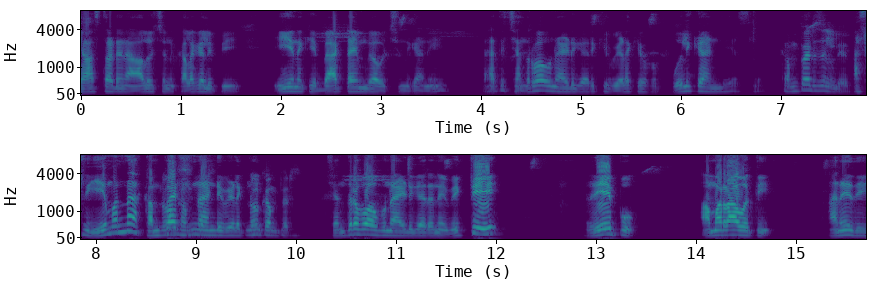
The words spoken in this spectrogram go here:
చేస్తాడనే ఆలోచన కలగలిపి ఈయనకి బ్యాడ్ టైంగా వచ్చింది కానీ లేకపోతే చంద్రబాబు నాయుడు గారికి వీళ్ళకి ఒక పోలిక అండి అసలు. కంపారిజన్ లేదు. అసలు ఏమన్నా కంపారిజన్. అండి వీళ్ళకి? నో కంపారిజన్ చంద్రబాబు నాయుడు గారు అనే వ్యక్తి రేపు అమరావతి అనేది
